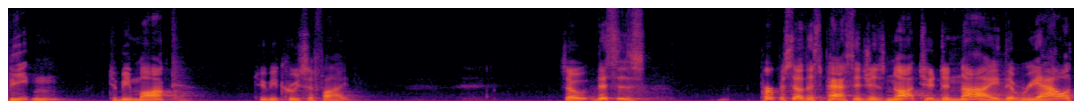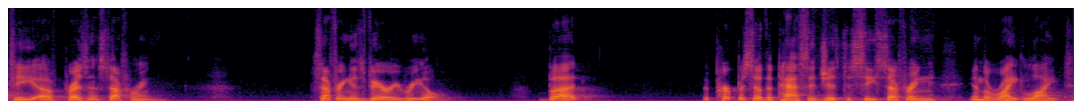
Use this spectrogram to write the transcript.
beaten, to be mocked, to be crucified. So, this is purpose of this passage is not to deny the reality of present suffering. Suffering is very real. But the purpose of the passage is to see suffering in the right light,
